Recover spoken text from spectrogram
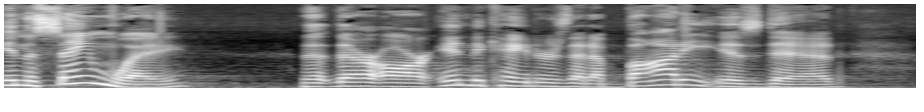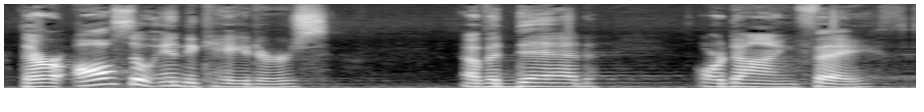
In the same way that there are indicators that a body is dead, there are also indicators of a dead or dying faith.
